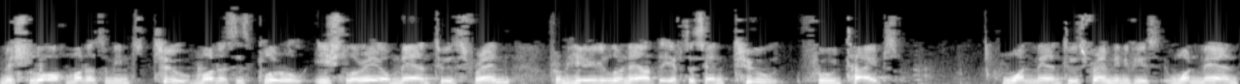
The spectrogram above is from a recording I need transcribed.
Mishloach monos means two. Monos is plural. Ish l'reeu, man to his friend. From here you learn out that you have to send two food types. One man to his friend, meaning if one man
